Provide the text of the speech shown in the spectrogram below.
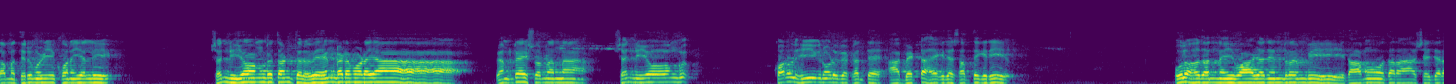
ತಮ್ಮ ತಿರುಮೊಳಿ ಕೊನೆಯಲ್ಲಿ ಶನ್ನಿಯೋಂಗ್ ತಂತರು ವೆಂಗಡಮೊಡೆಯ ವೆಂಕಟೇಶ್ವರನನ್ನ ಸನ್ನಿಯೋಂಗ್ ಕೊರಳು ಹೀಗೆ ನೋಡಬೇಕಂತೆ. ಆ ಬೆಟ್ಟ ಹೇಗಿದೆ ಸಪ್ತಗಿರಿ? ಉಲಹದನ್ನೈವಾಳ ನಿಂದ್ರಂಬಿ ದಾಮೋದರ ಶಜರ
